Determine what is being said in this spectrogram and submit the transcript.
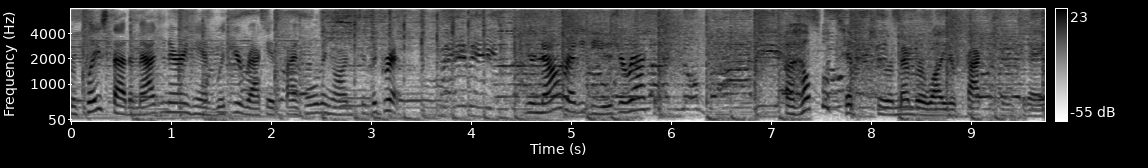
Replace that imaginary hand with your racket by holding on to the grip. You're now ready to use your racket. A helpful tip to remember while you're practicing today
